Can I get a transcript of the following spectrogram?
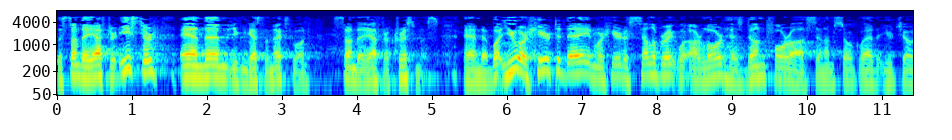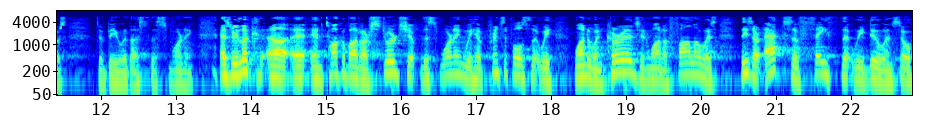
The Sunday after Easter, and then you can guess the next one, Sunday after Christmas. And, uh, but you are here today, and we're here to celebrate what our Lord has done for us, and I'm so glad that you chose to be with us this morning. As we look uh, and talk about our stewardship this morning, we have principles that we want to encourage and want to follow. As these are acts of faith that we do, and so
